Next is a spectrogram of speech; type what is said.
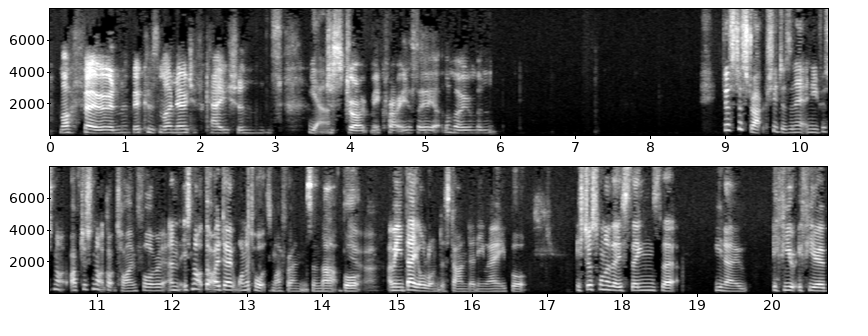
my phone because my notifications Yeah. just drive me crazy at the moment. just distracts you, doesn't it? And you just not. I've just not got time for it. And it's not that I don't want to talk to my friends and that, but yeah. I mean, they all understand anyway, but it's just one of those things that, you know, if you if you're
